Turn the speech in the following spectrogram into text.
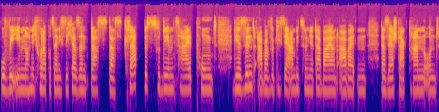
wo wir eben noch nicht hundertprozentig sicher sind, dass das klappt bis zu dem Zeitpunkt. Wir sind aber wirklich sehr ambitioniert dabei und arbeiten da sehr stark dran und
